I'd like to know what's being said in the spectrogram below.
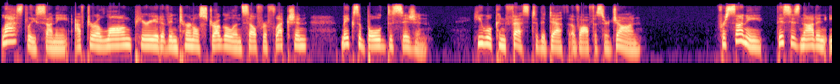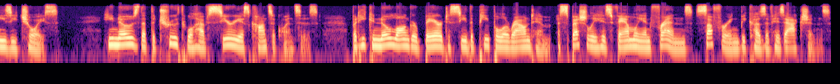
Lastly, Sonny, after a long period of internal struggle and self reflection, makes a bold decision he will confess to the death of Officer John. For Sonny, this is not an easy choice. He knows that the truth will have serious consequences, but he can no longer bear to see the people around him, especially his family and friends, suffering because of his actions.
